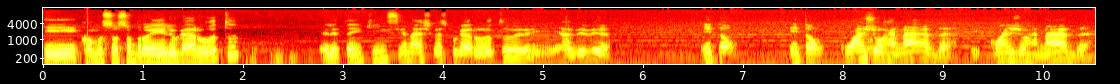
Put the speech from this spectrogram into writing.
E como só sobrou ele, o garoto, ele tem que ensinar as coisas pro garoto a viver. Então, então, com a jornada, com a jornada,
